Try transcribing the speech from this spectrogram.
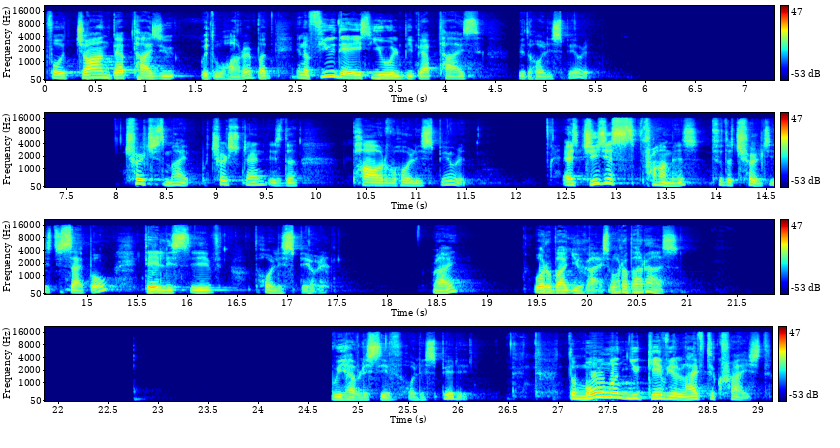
For John baptized you with water, but in a few days you will be baptized with the Holy Spirit. Church is might. Church strength is the power of the Holy Spirit. As Jesus promised to the church, his disciple, they received the Holy Spirit. Right? What about you guys? What about us? We have received Holy Spirit. The moment you gave your life to Christ,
